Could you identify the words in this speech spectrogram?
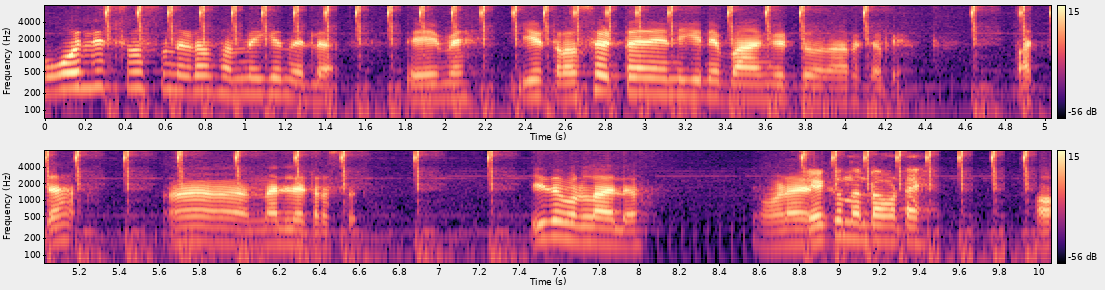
പോലീസ് ഡ്രസ്സൊന്നും ഇടാൻ സമ്മതിക്കുന്നില്ല. ദൈവമേ ഈ ഡ്രസ്സ് ഇട്ടാൽ എനിക്കിനി ബാങ്ക് കിട്ടുമെന്ന് ആർക്കറിയാം. പച്ച ആ നല്ല ഡ്രസ്സ് ഇത് കൊള്ളാലോ. കേൾക്കുന്നുണ്ടോ ആ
